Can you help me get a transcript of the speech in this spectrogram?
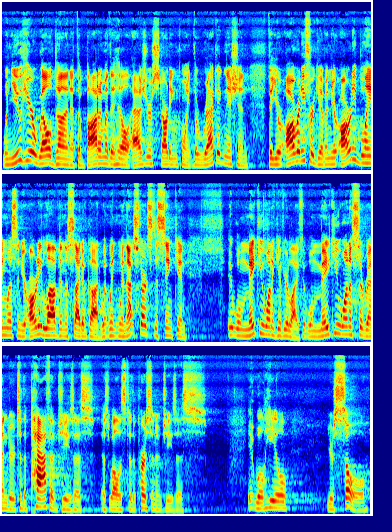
When you hear well done at the bottom of the hill as your starting point, the recognition that you're already forgiven, you're already blameless, and you're already loved in the sight of God, when, when, when that starts to sink in, it will make you want to give your life. It will make you want to surrender to the path of Jesus as well as to the person of Jesus. It will heal your soul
